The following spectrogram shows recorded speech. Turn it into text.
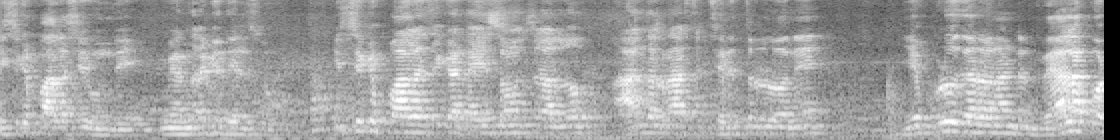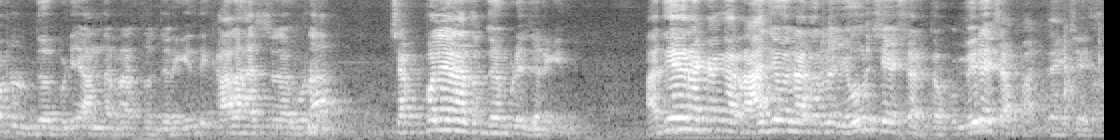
ఇసుక పాలసీ ఉంది మీ అందరికీ తెలుసు. ఇసుక పాలసీ గత ఐదు సంవత్సరాల్లో ఆంధ్ర రాష్ట్ర చరిత్రలోనే ఎప్పుడూ జరగాలంటే వేల కోట్ల దోపిడీ ఆంధ్ర రాష్ట్రంలో జరిగింది. కాళహస్తిలో కూడా చెప్పలేనంత దోపిడీ జరిగింది. అదే రకంగా రాజీవ్ నగర్లో ఎవరు చేశారు తప్పు? మీరే చెప్పాలి దయచేసి.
